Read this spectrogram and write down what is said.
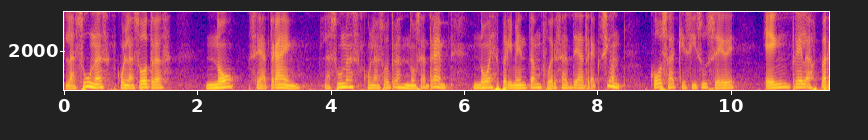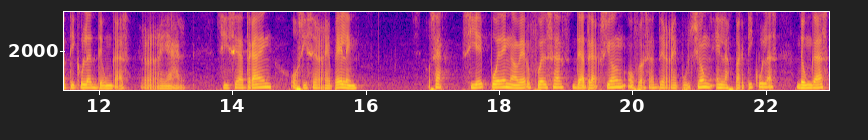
las unas con las otras, no se atraen. Las unas con las otras no se atraen. No experimentan fuerzas de atracción, cosa que sí sucede entre las partículas de un gas real. Si se atraen o si se repelen. O sea, si pueden haber fuerzas de atracción o fuerzas de repulsión en las partículas de un gas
